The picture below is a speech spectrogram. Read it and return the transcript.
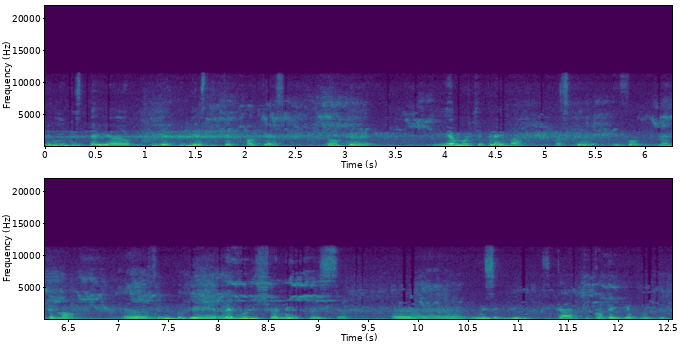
dañuy gis tey PBS di teg orchestre. Donc yemoo ci playback parce que il faut maintenant suñu bëggee révolutionner plus musique bi car côté yëpp muy hip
